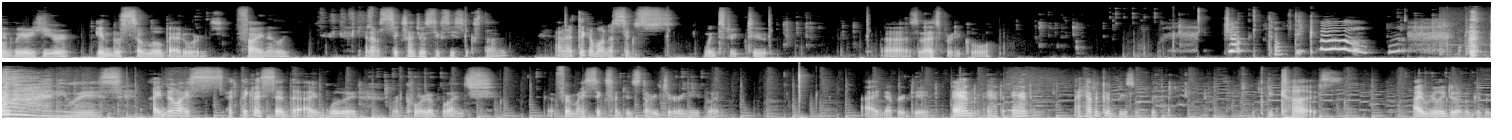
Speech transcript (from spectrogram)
And we're here in the solo bed wars, finally. And I'm 666 stars. And I think I'm on a 6 win streak too. Uh, so that's pretty cool. Jump, Dumpty, go! Anyways, I know I, I think I said that I would record a bunch for my 600 star journey, but I never did. And, and, and, I have a good reason for that. It's because I really do have a good.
